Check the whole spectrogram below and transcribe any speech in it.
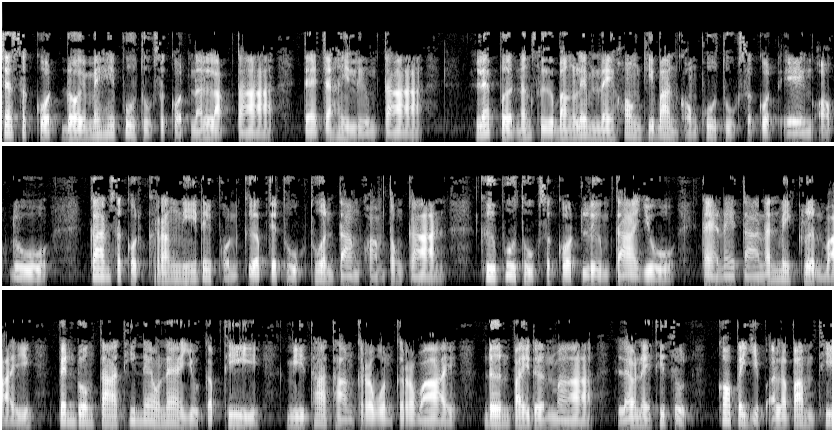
จะสะกดโดยไม่ให้ผู้ถูกสะกดนั้นหลับตา แต่จะให้ลืมตา และเปิดหนังสือบางเล่มในห้องที่บ้านของผู้ถูกสะกดเองออกดู การสะกดครั้งนี้ได้ผลเกือบจะถูกท่วนตามความต้องการ คือผู้ถูกสะกดลืมตาอยู่ แต่ในตานั้นไม่เคลื่อนไหว เป็นดวงตาที่แน่วแน่อยู่กับที่ มีท่าทางกระวนกระวาย เดินไปเดินมา แล้วในที่สุดก็ไปหยิบอัลบั้มที่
